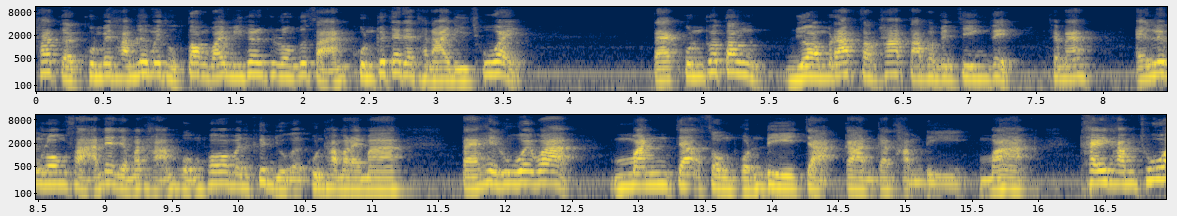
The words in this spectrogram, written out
ถ้าเกิดคุณไปทำเรื่องไม่ถูกต้องไว้มีเรื่องขึ้นลงขึ้นศาลคุณก็จะได้ทนายดีช่วย แต่คุณก็ต้องยอมรับสภาพตามความเป็นจริงสิ ช่ไหมไอ้เรื่องลงศาลเนี่ยอย่ามาถามผมเพราะว่ามันขึ้นอยู่กับคุณทำอะไรมา แต่ให้รู้ไว้ว่ามันจะส่งผลดีจากการกระทำดีมาก ใครทำชั่ว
